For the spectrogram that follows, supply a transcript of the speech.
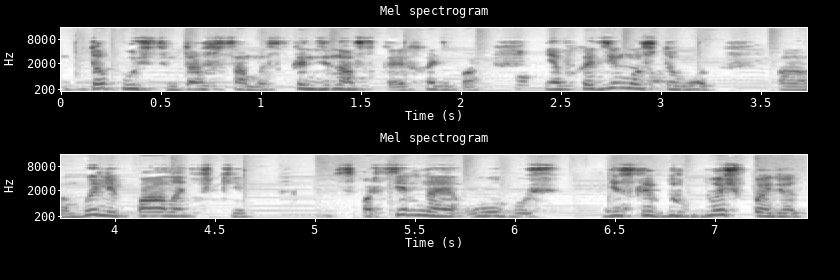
допустим, та же самая скандинавская ходьба, необходимо, чтобы а, были палочки, спортивная обувь, если вдруг дождь пойдет,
